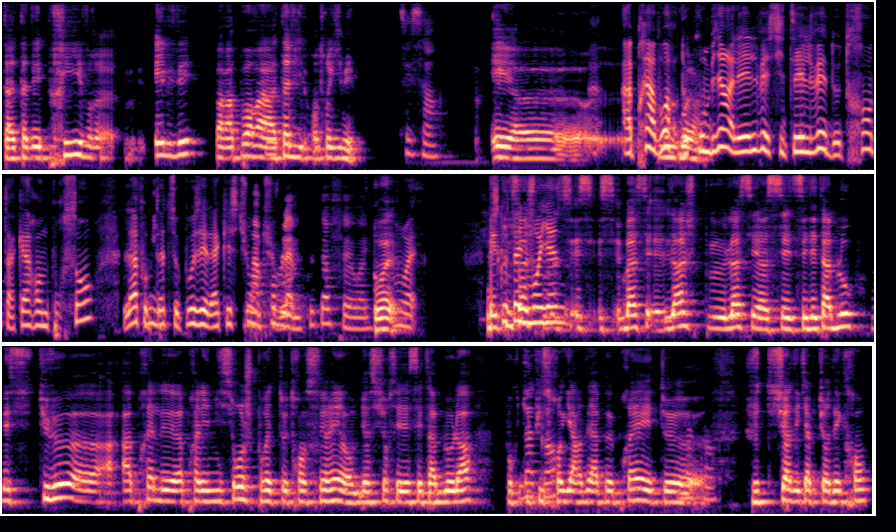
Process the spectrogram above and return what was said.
tu as, des prix élevés par rapport à ta ville, entre guillemets. c'est ça. Et euh, Après avoir donc de voilà. combien elle est élevée? Si tu es élevé de 30 à 40% là, faut Oui, peut-être se poser la c'est un question, vois? problème, tout à fait, oui. Ouais. Ouais. Mais Est-ce que as ça, une peux, moyenne? bah, là, je peux, là, c'est, des tableaux. Mais si tu veux, euh, après les, après l'émission, je pourrais te transférer, hein, bien sûr, ces, ces tableaux-là pour que tu puisses regarder à peu près et te, je vais te faire des captures d'écran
